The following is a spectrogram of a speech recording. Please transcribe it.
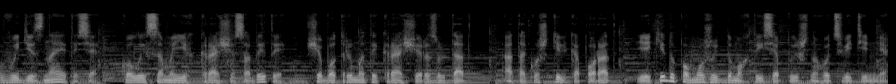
Ви дізнаєтеся, коли саме їх краще садити, щоб отримати кращий результат, а також кілька порад, які допоможуть домогтися пишного цвітіння.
